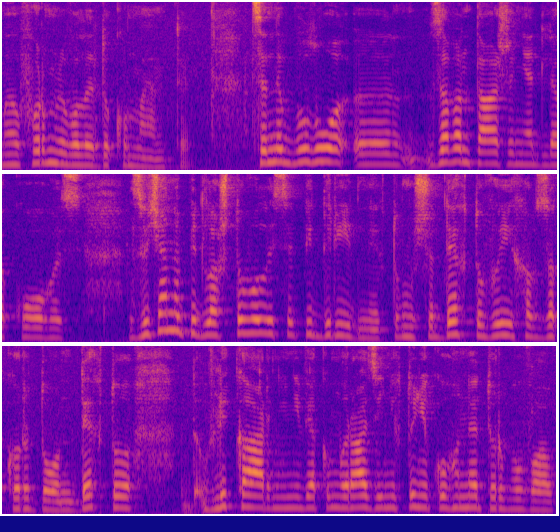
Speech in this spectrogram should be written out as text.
ми оформлювали документи. Це не було е, завантаження для когось. Звичайно, підлаштовувалися під рідних, тому що дехто виїхав за кордон, дехто в лікарні, ні в якому разі ніхто нікого не турбував.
